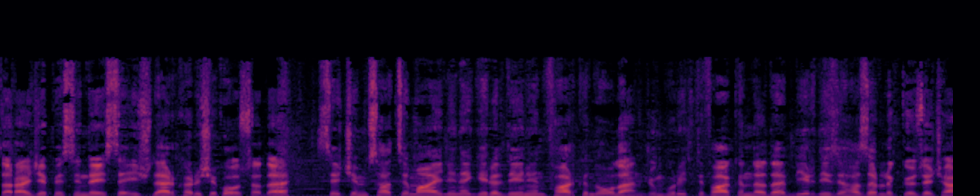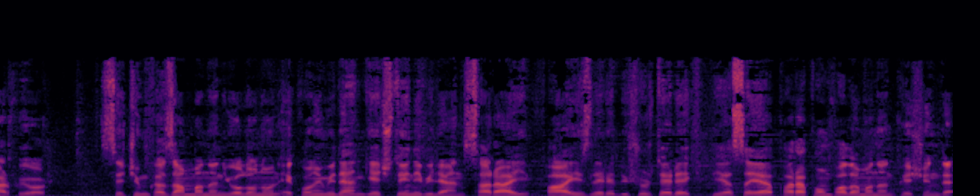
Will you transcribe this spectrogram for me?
Saray cephesinde ise işler karışık olsa da seçim satı mailine girildiğinin farkında olan Cumhur İttifakı'nda da bir dizi hazırlık göze çarpıyor. Seçim kazanmanın yolunun ekonomiden geçtiğini bilen saray, faizleri düşürterek piyasaya para pompalamanın peşinde.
